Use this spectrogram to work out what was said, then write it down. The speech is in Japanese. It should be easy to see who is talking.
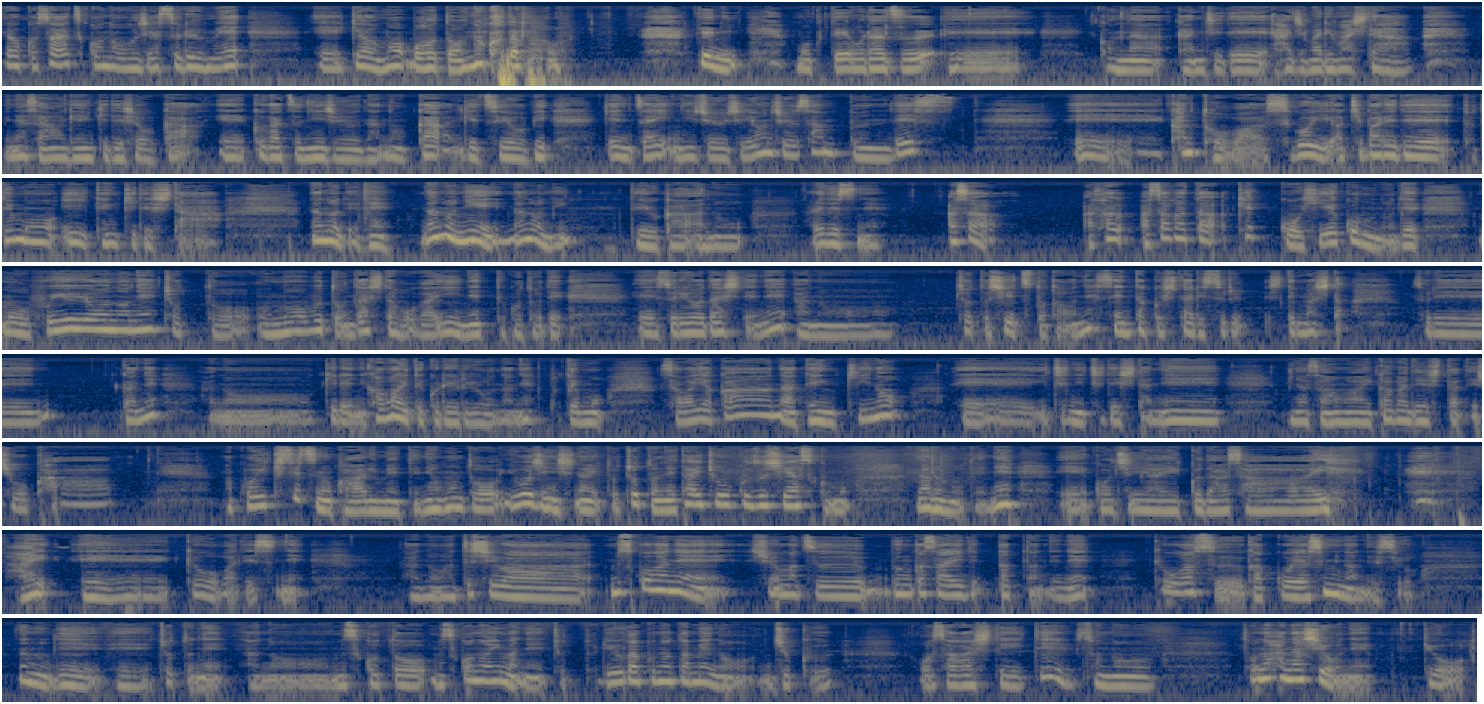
Speaker 1: ようこそアツコのオージャスルームへ、えー、今日も冒頭の言葉を 手に持っておらず、えー、こんな感じで始まりました。皆さんお元気でしょうか、えー、9月27日月曜日現在20時43分です、え関東はすごい秋晴れでとてもいい天気でした。なのでねなのになのにっていうかあのあれですね。朝朝朝方結構冷え込むのでもう冬用のねちょっと羽毛布団出した方がいいねってことで、えー、それを出してね、あのー、ちょっとシーツとかをね洗濯したりするしてました。それがね、あのー、綺麗に乾いてくれるようなねとても爽やかな天気の、えー、一日でしたね。皆さんはいかがでしたでしょうか？まあ、こういう季節の変わり目ってね本当用心しないとちょっとね体調を崩しやすくもなるのでね、えー、ご自愛ください。はい、えー、今日はですねあの私は息子がね週末文化祭だったんでね今日明日学校休みなんですよ。なので、えー、ちょっとねあの息子と息子の今ねちょっと留学のための塾を探していてそのその話をね今日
